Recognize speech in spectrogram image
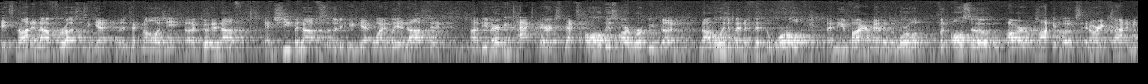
It's not enough for us to get the technology uh, good enough and cheap enough so that it can get widely adopted. Uh, the American taxpayer expects all this hard work we've done not only to benefit the world and the environment in the world, but also our pocketbooks and our economy.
